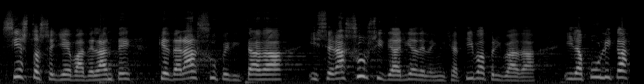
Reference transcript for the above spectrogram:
si esto se lleva adelante, quedará supeditada y será subsidiaria de la iniciativa privada y la pública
